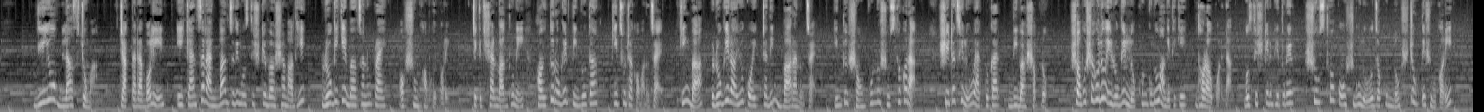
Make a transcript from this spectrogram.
গ্লিওব্লাস্টোমা। ডাক্তাররা বলেন, এই ক্যান্সার একবার যদি মস্তিষ্কে বসা বাঁধে, রোগীকে বাঁচানো প্রায় অসম্ভব হয়ে পড়ে। চিকিৎসার মাধ্যমে হয়তো রোগের তীব্রতা কিছুটা কমানো যায়, কিংবা রোগীর আয়ু কয়েকটা দিন বাড়ানো যায়। কিন্তু সম্পূর্ণ সুস্থ করা, সেটা ছিল এক প্রকার দিবার স্বপ্ন। সমস্যা হলো এই রোগের লক্ষণগুলো আগে থেকে ধরাও পড়ে না। মস্তিষ্কের ভেতরের সুস্থ কোষগুলো যখন নষ্ট হতে শুরু করে,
